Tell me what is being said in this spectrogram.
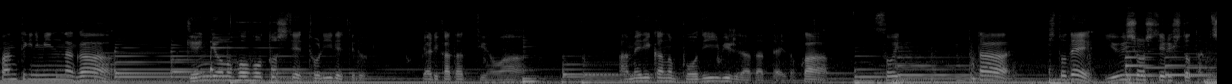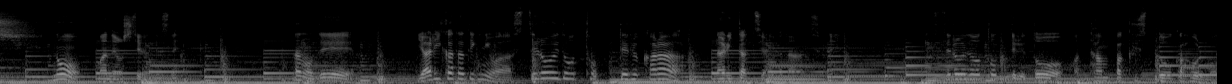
般的にみんなが減量の方法として取り入れてるやり方っていうのはアメリカのボディービルダーだったりとかそういった人で優勝してる人たちの真似をしてるんですね。なのでやり方的にはステロイドを取ってるから成り立つやり方なんですよね。ステロイドを取ってると、まあ、タンパク質同化ホルモン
